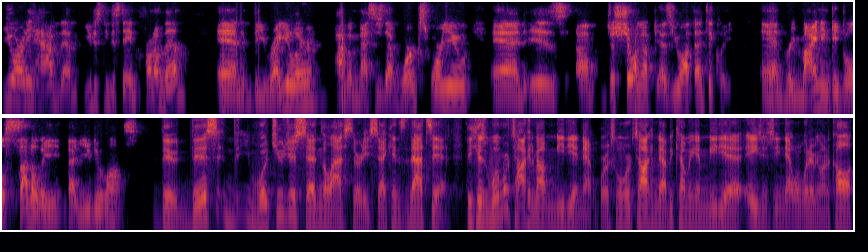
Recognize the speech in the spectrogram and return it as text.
You already have them. You just need to stay in front of them and be regular, have a message that works for you, and is um, just showing up as you authentically and reminding people subtly that you do loans. Dude, this what you just said in the last 30 seconds, that's it. Because when we're talking about media networks, when we're talking about becoming a media agency network, whatever you want to call it,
